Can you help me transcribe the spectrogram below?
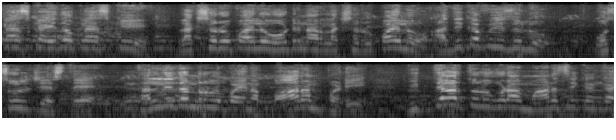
క్లాస్కి ఐదో క్లాస్కి లక్ష రూపాయలు ఒకటిన్నర లక్ష రూపాయలు అధిక ఫీజులు వసూలు చేస్తే తల్లిదండ్రుల పైన భారం పడి విద్యార్థులు కూడా మానసికంగా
